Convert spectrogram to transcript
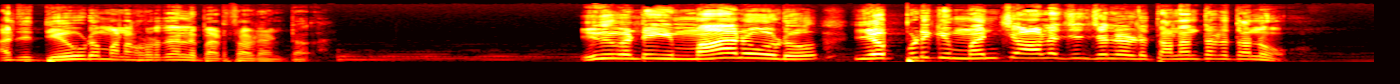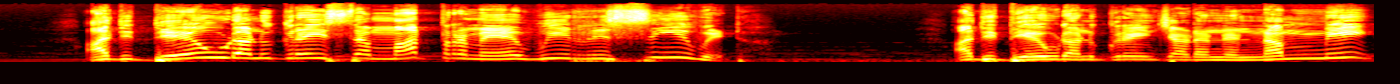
అది దేవుడు మన హృదయంలో పెడతాడంట. ఎందుకంటే ఈ మానవుడు ఎప్పటికీ మంచి ఆలోచించలేడు తనంతట తను. అది దేవుడు అనుగ్రహిస్తే మాత్రమే వి రిసీవ్ ఇట్ అది దేవుడు అనుగ్రహించాడని నమ్మి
